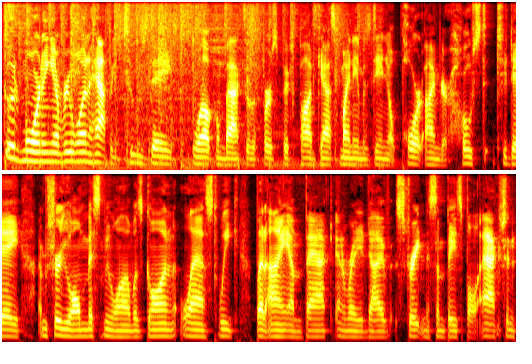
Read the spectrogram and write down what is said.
Good morning, everyone. Happy Tuesday. Welcome back to the First Pitch Podcast. My name is Daniel Port. I'm your host today. I'm sure you all missed me while I was gone last week, but I am back and ready to dive straight into some baseball action.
